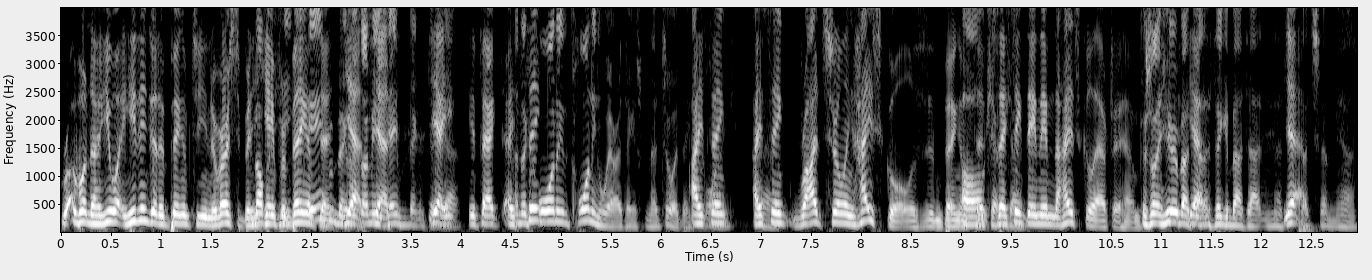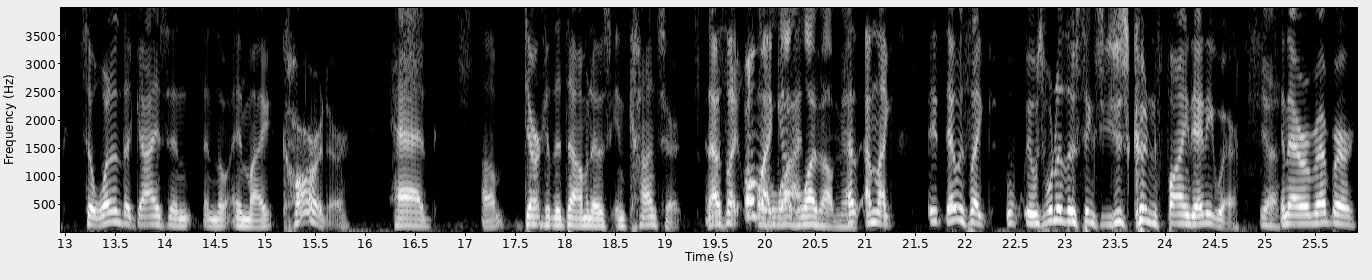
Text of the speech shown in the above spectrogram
Well, no, he wa- he didn't go to Binghamton University, but he No, came but from he came Binghamton. from Binghamton. Yes, I mean, he yes. came from Binghamton, yeah, yeah. In fact, I and the think Corning, Corningware, I think, is from there too. I think. I think I think Rod Serling High School is in Binghamton Oh, okay, because I think they named the high school after him. because when I hear about Yeah. that, I think about that, and that's, Yeah. that's him. Yeah. So one of the guys in in, the, in my corridor had um, Derek of the Dominos in concert, and I was like, "Oh my the live- god!" live album, yeah. I, am like, it, that was like it was one of those things you just couldn't find anywhere. Yeah. And I remember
